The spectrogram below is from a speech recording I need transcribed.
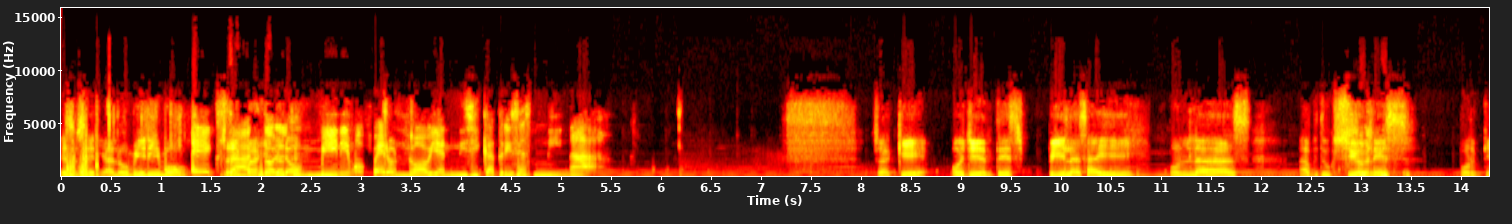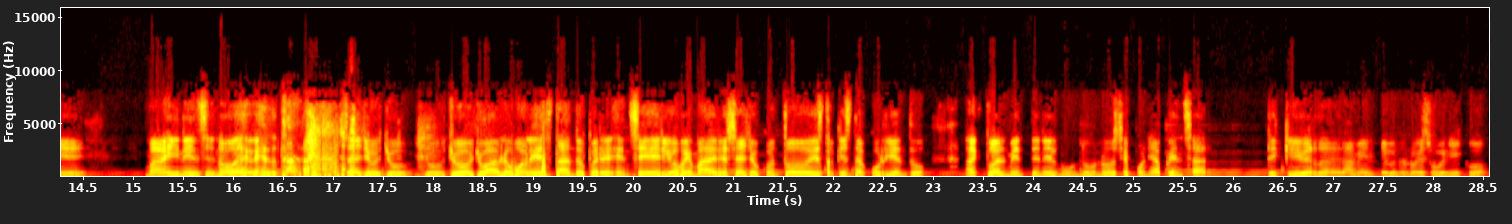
eso sería lo mínimo. Exacto, lo mínimo, pero no había ni cicatrices ni nada. O sea que oyentes, pilas ahí con las abducciones, porque Imagínense, no, de verdad. O sea, yo, yo, yo, yo, yo hablo molestando, pero es en serio, fue madre. O sea, yo con todo esto que está ocurriendo actualmente en el mundo, uno se pone a pensar de que verdaderamente uno no es único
